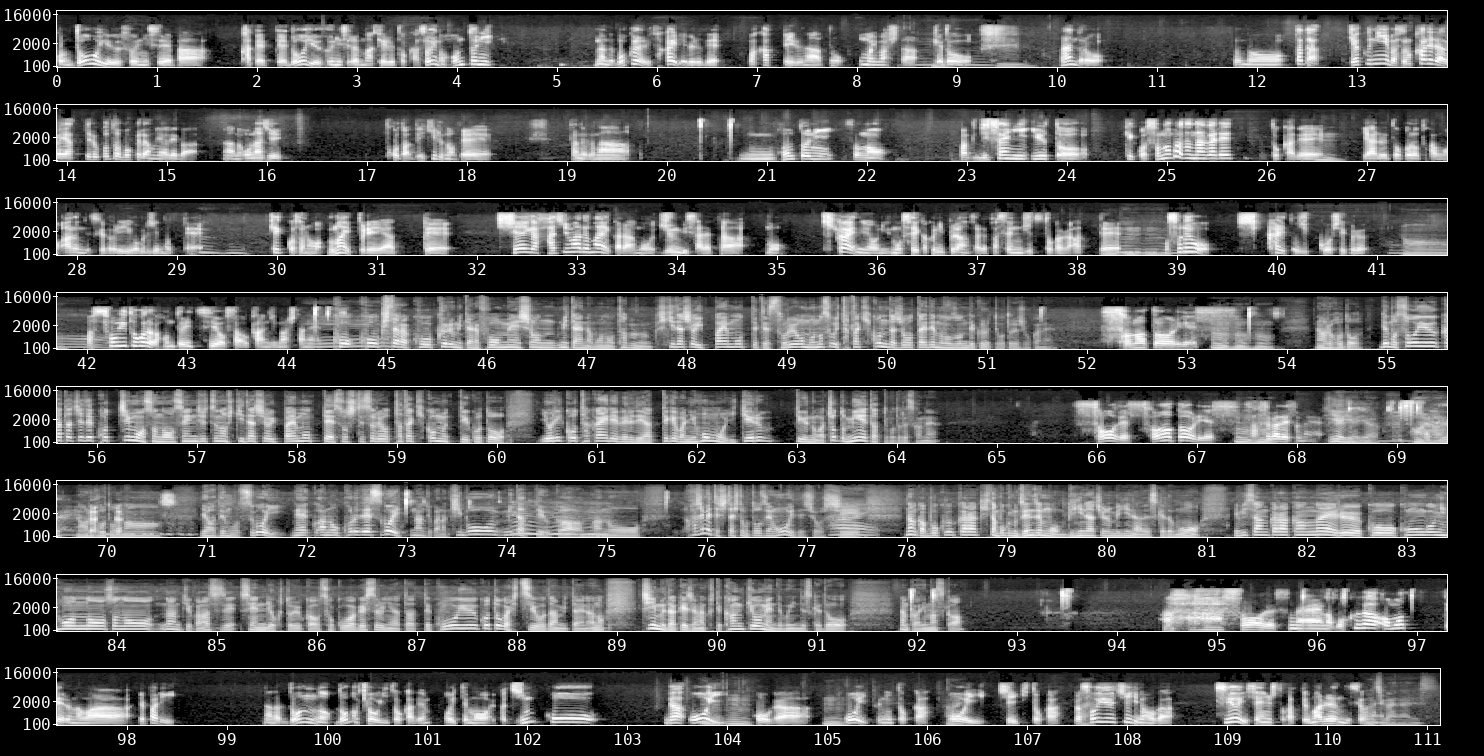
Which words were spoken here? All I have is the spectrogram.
このどういうふうにすれば勝てて、どういうふうにすれば負けるとか、そういうの本当に、なんだ、僕らより高いレベルで分かっているなと思いました。けど、なんだろう、そのただ、逆に言えば、その彼らがやってることを僕らもやれば、あの同じことはできるので、なんだろうな、うん、本当にその、まあ、実際に言うと、結構その場の流れとかうでん。やるところとかもあるんですけど、リーグオブレジェンドって。うんうん。結構その上手いプレイヤーって試合が始まる前からもう準備されたもう機械のようにもう正確にプランされた戦術とかがあって、うんうんそれをしっかりと実行してくる、あまあ、そういうところが本当に強さを感じましたね。こうこう来たらこう来るみたいなフォーメーションみたいなものを多分引き出しをいっぱい持っててそれをものすごい叩き込んだ状態でも臨んでくるってことでしょうかね。その通りです、うんうんうん、なるほど。でもそういう形でこっちもその戦術の引き出しをいっぱい持ってそしてそれを叩き込むっていうことをよりこう高いレベルでやっていけば日本もいけるっていうのがちょっと見えたってことですかね。そうです。その通りです。さすがですね、いやいやいや、はいはい、なるほどな。いや、でも、すごいね、あの、これですごい、なんていうかな、希望を見たっていうか、うんうんうん。あの。初めて知った人も当然多いでしょうし、はい。なんか僕から来た僕も全然もうビギナー中のビギナーですけどもエビさんから考えるこう今後日本のそのなんていうかなせ戦力というかを底上げするにあたってこういうことが必要だみたいなあのチームだけじゃなくて環境面でもいいんですけどなんかありますか？ああそうですね、まあ、僕が思ってるのはやっぱりなんだろうどのどの競技とかでおいてもやっぱ人口が多い方が、うん。多い国とか、はい。多い地域とか、はい。そういう地域の方が強い選手とかって生まれるんですよ間ね。違いないです。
